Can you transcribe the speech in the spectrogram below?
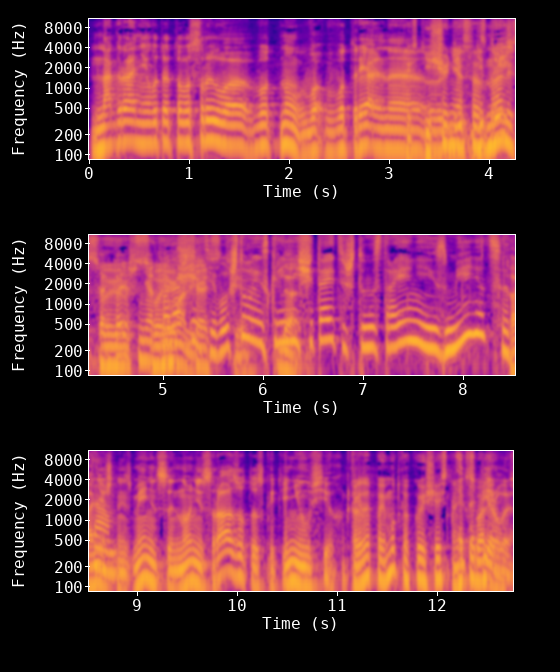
на грани вот этого срыва, вот, ну, во- вот реально... То есть еще не осознали депрессия, свою- конечно, не. Подождите, счастье. вы что, искренне Да. считаете, что настроение изменится Конечно, там? изменится, но не сразу, так сказать, и не у всех. Когда поймут, какое счастье на Это первое.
